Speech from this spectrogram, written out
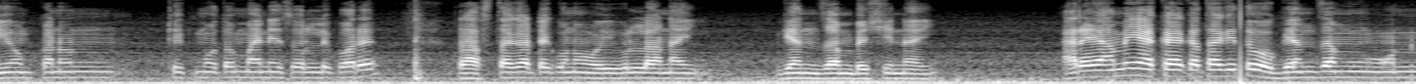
নিয়ম কানুন ঠিক মতো মাইনে চললে পরে রাস্তাঘাটে কোনো হইহুল্লা নাই, গ্যাঞ্জাম বেশি নাই। আরে আমি একা একা থাকি তো, গ্যাঞ্জাম অন্য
